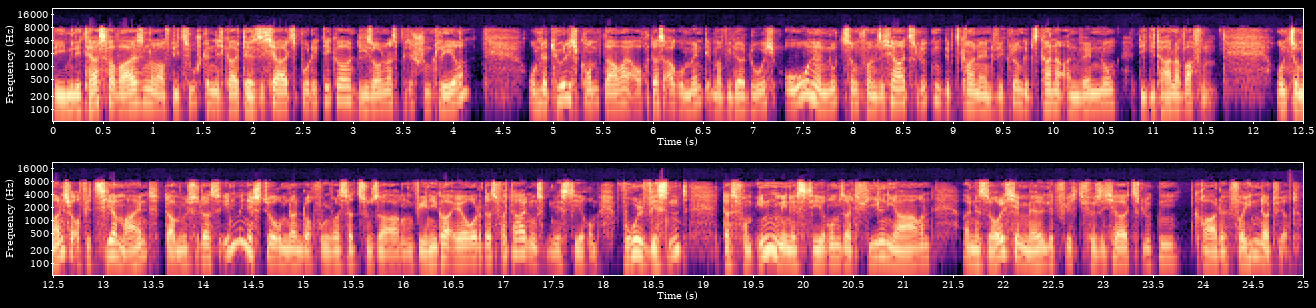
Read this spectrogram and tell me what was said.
Die Militärs verweisen dann auf die Zuständigkeit der Sicherheitspolitiker, die sollen das bitte schon klären. Und natürlich kommt dabei auch das Argument immer wieder durch, ohne Nutzung von Sicherheitslücken gibt es keine Entwicklung, gibt es keine Anwendung digitaler Waffen. Und so mancher Offizier meint, da müsse das Innenministerium dann doch wohl was dazu sagen, weniger er oder das Verteidigungsministerium. Wohl wissend, dass vom Innenministerium seit vielen Jahren eine solche Meldepflicht für Sicherheitslücken gerade verhindert wird.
